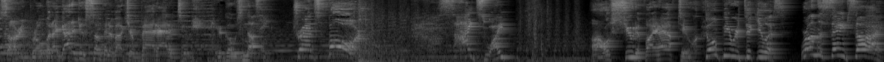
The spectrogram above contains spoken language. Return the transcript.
Sorry, bro, but I gotta do something about your bad attitude. Here goes nothing. Transform! Sideswipe? I'll shoot if I have to. Don't be ridiculous! We're on the same side!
